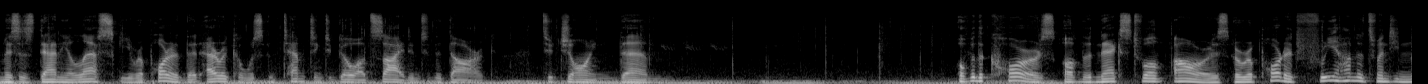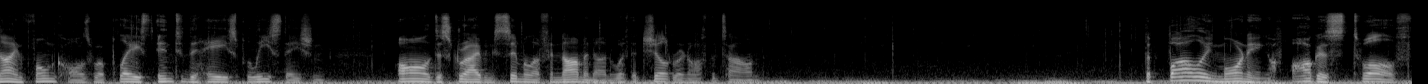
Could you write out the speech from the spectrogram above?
Mrs. Danielewski reported that Erica was attempting to go outside into the dark to join them. Over the course of the next 12 hours, a reported 329 phone calls were placed into the Hays police station all describing similar phenomenon with the children of the town. The following morning of August 12,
